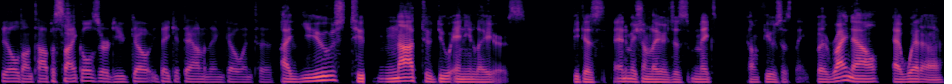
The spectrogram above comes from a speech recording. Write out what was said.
build on top of cycles, or do you go bake it down and then go into? I used to not to do any layers because animation layer just makes confuses things. But right now at Weta,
